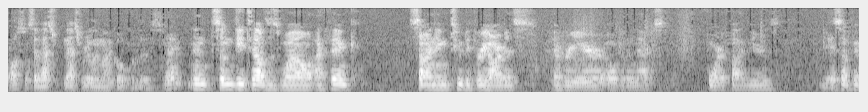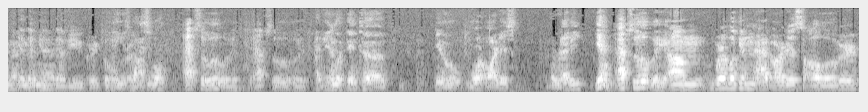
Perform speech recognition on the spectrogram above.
Awesome. So that's that's really my goal with this. Right. And some details as well. I think signing two to three artists every year over the next four to five years Yeah. is something that Yeah, we that'd can be, have. that'd be a great I goal think it's for us. possible. Absolutely, absolutely. Have you looked into, you know, more artists already? Yeah, absolutely. Um, we're looking at artists all over.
